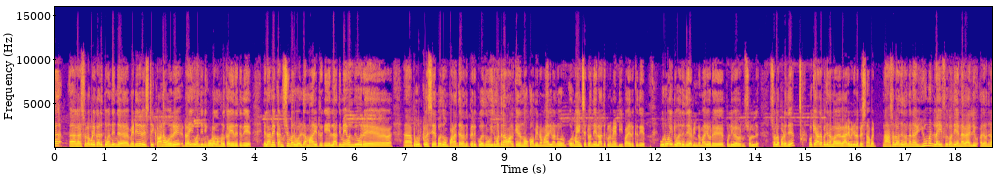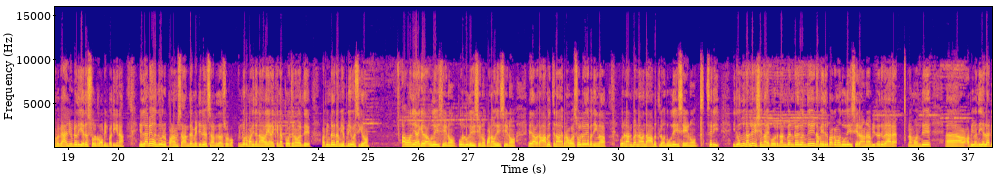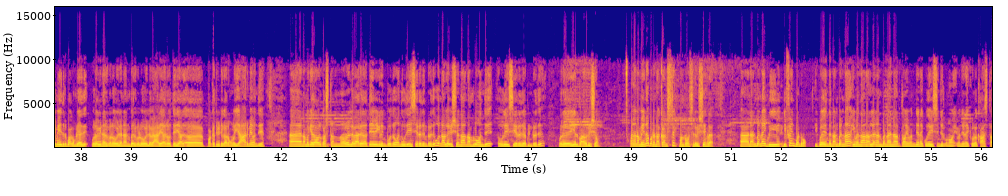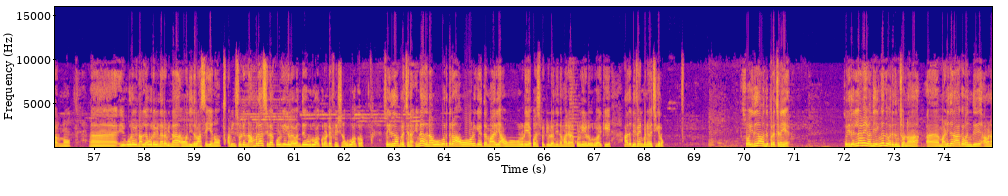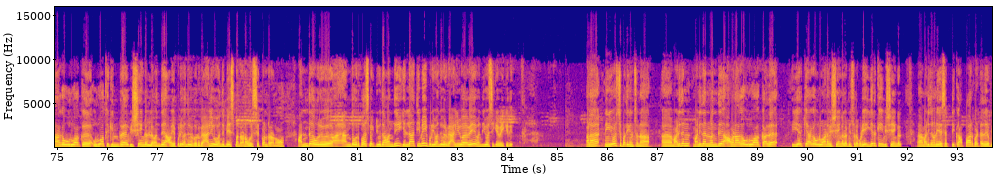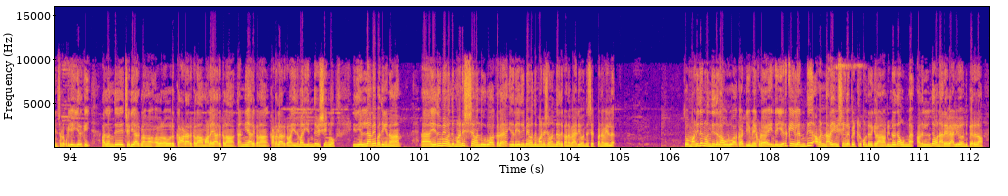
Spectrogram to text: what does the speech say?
சொல்லக்கூடிய கருத்து வந்து இந்த மெட்டீரியலிஸ்டிக்கான ஒரு டிரைவ் வந்து இன்னைக்கு உலகம் முழுக்க இருக்குது எல்லாமே கன்சூமர் வேர்ல்டாக மாறிட்டு இருக்கு எல்லாத்தையுமே வந்து ஒரு பொருட்களை சேர்ப்பதும் பணத்தை வந்து பெருக்குவதும் இது மட்டும் தான் வாழ்க்கையில் நோக்கம் அப்படின்ற மாதிரி வந்து ஒரு ஒரு மைண்ட் செட் வந்து எல்லாத்துக்குமே டீப்பாக இருக்குது. உருவாயிட்டு வருது அப்படின்ற மாதிரி ஒரு புள்ளி விவரம் சொல்லு சொல்லப்படுது. ஓகே அதை பற்றி நம்ம வேறு வீடியோவில் பேசலாம். பட் நான் சொல்ல வந்தது வந்து ஹியூமன் லைஃபுக்கு வந்து என்ன வேல்யூ அது வந்து நம்ம வேல்யூன்றது எதை சொல்கிறோம் அப்படின்னு பார்த்தீங்கன்னா எல்லாமே வந்து ஒரு பணம் சார்ந்த மெட்டீரியல் சார்ந்த தான் இன்னொரு மனிதனால எனக்கு என்ன பிரோஜனம் வருது அப்படின்றத நம்ம எப்படி யோசிக்கிறோம்? அவன் வந்து எனக்கு ஏதாவது உதவி செய்யணும் பொருள் உதவி செய்யணும் பண உதவி செய்யணும் ஏதாவது ஒரு ஆபத்துனா இப்போ நம்ம சொல்றதே பார்த்தீங்களா ஒரு நண்பனா வந்து ஆபத்தில் வந்து உதவி செய்யணும். சரி இது வந்து நல்ல விஷயம் தான் இப்போ ஒரு நண்பன்றது வந்து நம்ம எதிர்பார்க்காம வந்து உதவி செய்கிறாங்கன்னா அப்படின்றது வேற. நம்ம வந்து அப்படி வந்து எல்லாத்தையுமே எதிர்பார்க்க முடியாது. உறவினர்களோ இல்லை நண்பர்களோ இல்லை வேற யாரோ தெரியாத பக்கத்து வீட்டுக்காரங்களோ யாருமே வந்து நமக்கு ஏதாவது ஒரு கஷ்டம்னாலோ இல்லை வேறு ஏதாவது தேவைகளின் போதோ வந்து உதவி செய்யறதுன்றது ஒரு நல்ல விஷயம் தான் நம்மளும் வந்து உதவி செய்யறது அப்படின்றது ஒரு இயல்பான ஒரு விஷயம். ஆனால் நம்ம என்ன பண்ணுறோம்னா கன்ஸ்ட்ரக்ட் பண்ணுறோம் சில விஷயங்களை. ஆஹ் நண்பன்னா இப்படி டிஃபைன் பண்ணுறோம் இப்போ இந்த நண்பன்னா இவன் தான் நல்ல நண்பன்னா என்ன அர்த்தம்? இவன் வந்து எனக்கு உதவி செஞ்சிருக்கணும். இவன் வந்து எனக்கு இவ்வளோ காசு தரணும். இ- உறவு நல்ல உறவினர் அப்படின்னா அவன் வந்து இதெல்லாம் செய்யணும் அப்படின்னு சொல்லிட்டு நம்மளா சில கொள்கைகளை வந்து உருவாக்குறோம் டெஃபினேஷனை உருவாக்குறோம். ஸோ இதுதான் பிரச்சனை. என்ன அதுனா ஒவ்வொருத்தரும் அவங்களுக்கு ஏற்ற மாதிரி அவங்களுடைய பெர்ஸ்பெக்டிவ்ல வந்து இந்த மாதிரியான கொள்கைகளை உருவாக்கி அதை டிஃபைன் பண்ணி வச்சுக்கிறோம். ஸோ இதுதான் வந்து பிரச்சனையே. ஸோ இது எல்லாமே வந்து எங்கேருந்து வருதுன்னு சொன்னால் மனிதனாக வந்து அவனாக உருவாக்க உருவாக்குகின்ற விஷயங்களில் வந்து அவன் எப்படி வந்து ஒரு வேல்யூவை வந்து பேஸ் பண்ணுறானோ ஒரு செட் பண்ணுறானோ அந்த ஒரு அந்த ஒரு பெர்ஸ்பெக்டிவ் தான் வந்து எல்லாத்தையுமே இப்படி வந்து ஒரு வேல்யூவாகவே வந்து யோசிக்க வைக்குது. ஆனால் நீங்கள் யோசிச்சு பார்த்தீங்கன்னு சொன்னால் மனிதன் மனிதன் வந்து அவனாக உருவாக்காத இயற்கையாக உருவான விஷயங்கள் அப்படின்னு சொல்லக்கூடிய இயற்கை விஷயங்கள். மனிதனுடைய சக்திக்கு அப்பாற்பட்டது அப்படின்னு சொல்லக்கூடிய இயற்கை. அது வந்து செடியாக இருக்கலாம் ஒரு காடாக இருக்கலாம் மலையாக இருக்கலாம் தண்ணியாக இருக்கலாம் கடலாக இருக்கலாம் இது மாதிரி எந்த விஷயங்களும் இது எல்லாமே பார்த்தீங்கன்னா எதுவுமே வந்து மனுஷன் வந்து உருவாக்கலை. இதில் எதுவுமே வந்து மனுஷன் வந்து அதுக்கான வேல்யூ வந்து செட் பண்ணவே இல்லை. ஸோ மனிதன் வந்து இதெல்லாம் உருவாக்காட்டியுமே கூட இந்த இயற்கையிலேருந்து அவன் நிறைய விஷயங்களை பெற்றுக்கொண்டிருக்கிறான் அப்படின்றது தான் உண்மை. அதுலேருந்து அவன் நிறைய வேல்யூ வந்து பெறுறான்.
